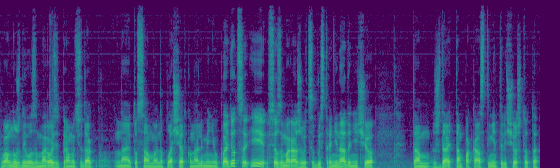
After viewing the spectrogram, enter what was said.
вам нужно его заморозить прямо вот сюда, на эту самую, на площадку, на алюминиевую кладется, и все замораживается быстро. Не надо ничего там ждать, там пока остынет или еще что-то.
